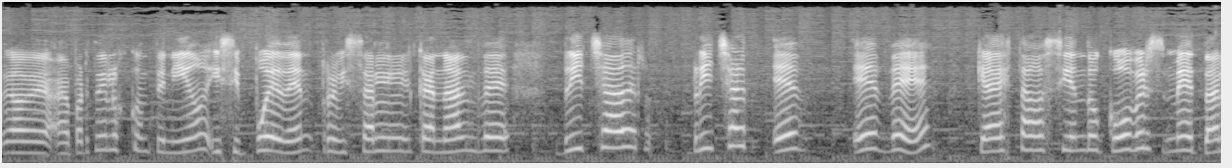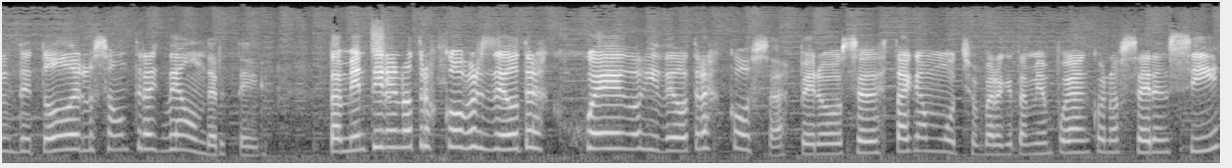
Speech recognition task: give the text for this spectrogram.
eh, aparte de los contenidos, y si pueden, revisar el canal de Richard, Richard Ed, ED, que ha estado haciendo covers metal de todo el soundtrack de Undertale. También tienen otros covers de otros juegos y de otras cosas, pero se destacan mucho para que también puedan conocer en sí.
